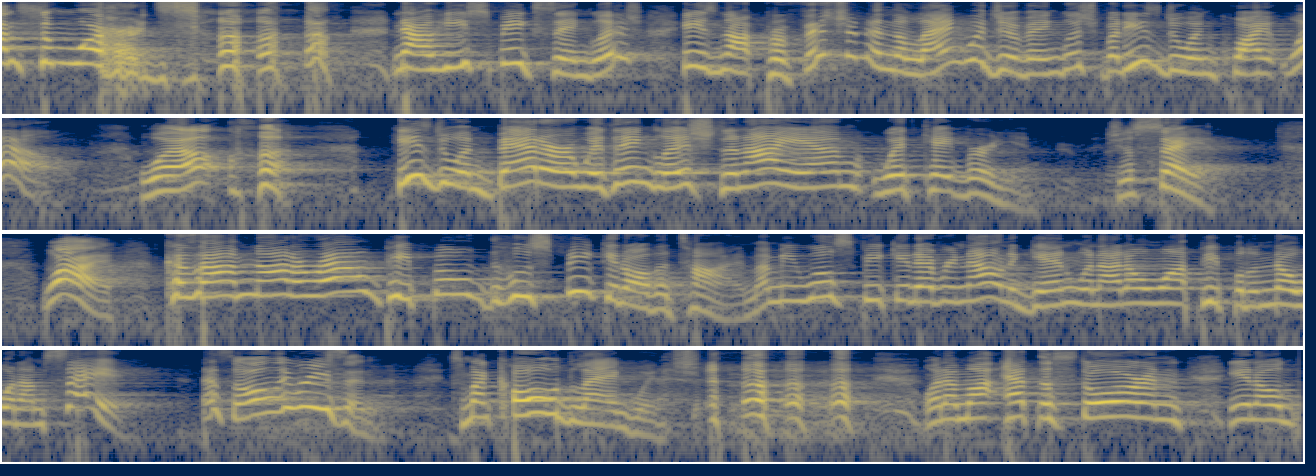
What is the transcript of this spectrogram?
on some words. now, he speaks English. He's not proficient in the language of English, but he's doing quite well. Well, he's doing better with English than I am with Cape Verdean. Just saying. Why? Because I'm not around people who speak it all the time. I mean, we'll speak it every now and again when I don't want people to know what I'm saying. That's the only reason. It's my code language. when I'm at the store and, you know,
